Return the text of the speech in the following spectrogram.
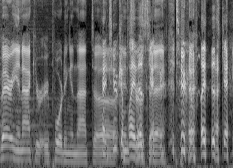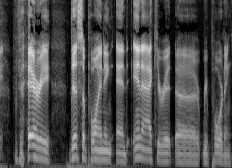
Very inaccurate reporting in that uh, Two can play this today. game. Two can play this game. Very disappointing and inaccurate uh, reporting.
